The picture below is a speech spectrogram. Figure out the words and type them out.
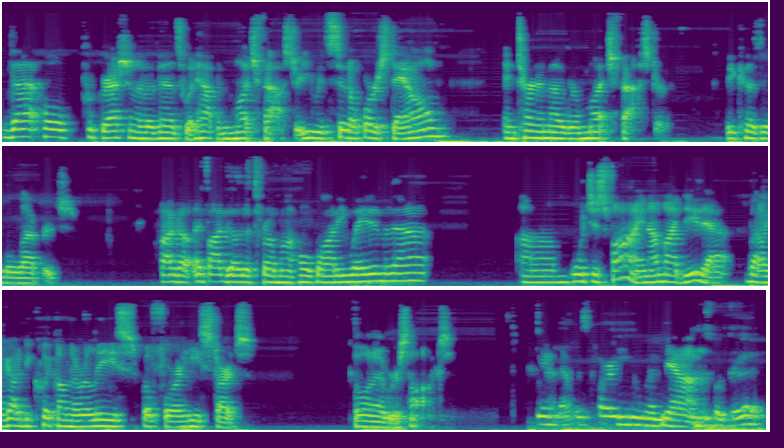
that whole progression of events would happen much faster. You would sit a horse down and turn him over much faster because of the leverage. If I go, if I go to throw my whole body weight into that, um, which is fine, I might do that, but I got to be quick on the release before he starts going over his hocks. Yeah, that was hard even when Yeah. things were good.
